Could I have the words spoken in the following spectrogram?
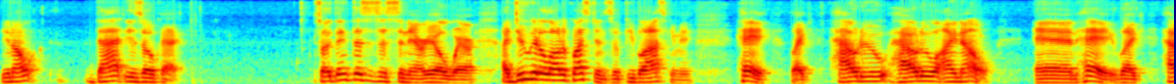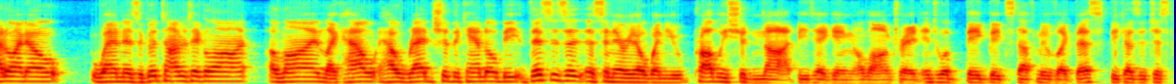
You know, that is okay. So I think this is a scenario where I do get a lot of questions of people asking me, "Hey, like how do how do I know?" And "Hey, like how do I know when is a good time to take a line, a line like how how red should the candle be this is a, a, scenario when you probably should not be taking a long trade into a big big stuff move like this because it just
